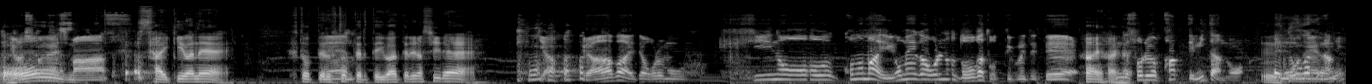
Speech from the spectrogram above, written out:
ろしくお願いします。最近はね、太ってるね太ってるって言われてるらしいね。いや、やばい。で、俺も、昨日、この前、嫁が俺の動画撮ってくれてて、で、はいはいはい。それをパッて見たの。うんえ、動画って何？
